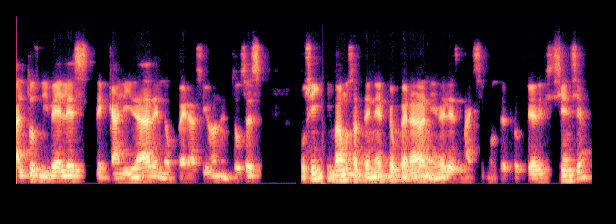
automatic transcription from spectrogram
altos niveles de calidad en la operación. Entonces, pues sí, vamos a tener que operar a niveles máximos de propia eficiencia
